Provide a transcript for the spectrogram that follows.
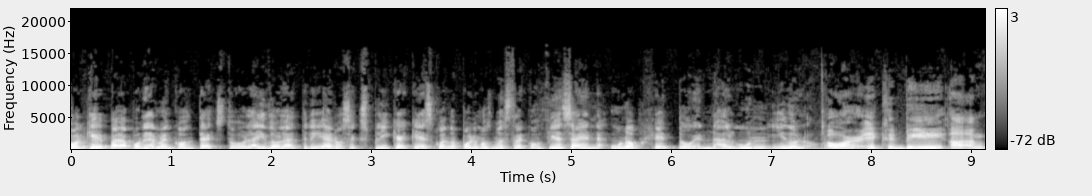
Porque para ponerlo en contexto, la idolatría nos explica que es cuando ponemos nuestra confianza en un objeto, en algún ídolo. Or it could be um,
